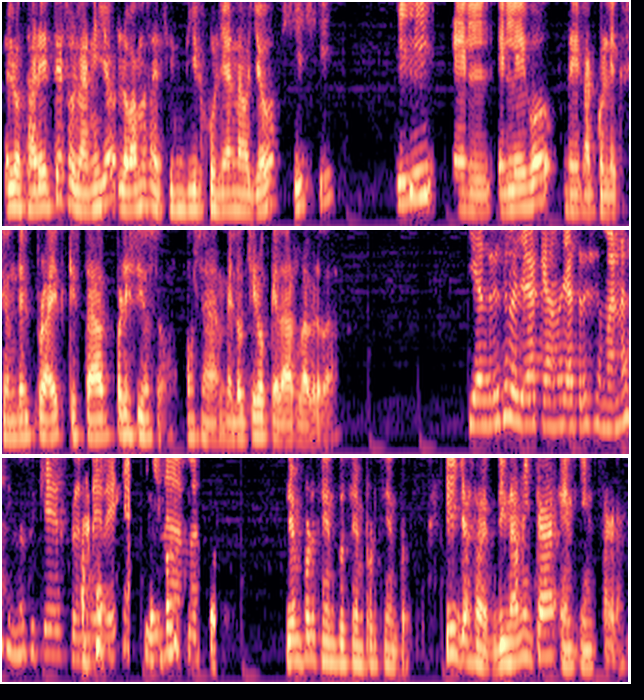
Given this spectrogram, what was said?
los aretes o el anillo, lo vamos a decidir Juliana o yo, jiji. Y el, el Lego de la colección del Pride, que está precioso. O sea, me lo quiero quedar, la verdad. Y Andrés se lo lleva quedando ya tres semanas y no se quiere desprender, ¿eh? Y nada más. 100%, 100%. Y ya saben, dinámica en Instagram.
